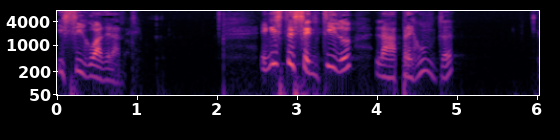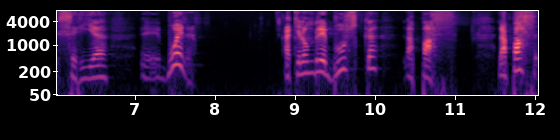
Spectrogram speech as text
y sigo adelante. En este sentido, la pregunta sería eh, buena. Aquel hombre busca la paz, la paz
